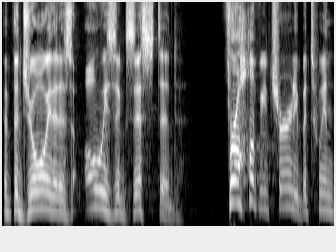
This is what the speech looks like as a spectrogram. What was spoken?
That the joy that has always existed for all of eternity between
